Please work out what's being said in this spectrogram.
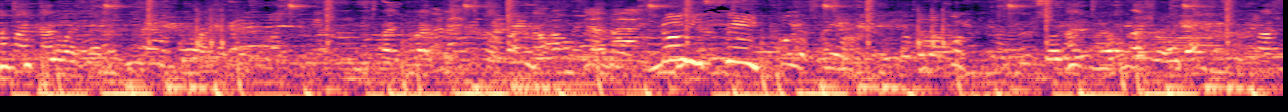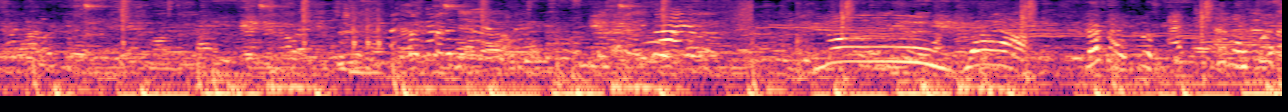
No, he's saying. No, yeah. That's I first. First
